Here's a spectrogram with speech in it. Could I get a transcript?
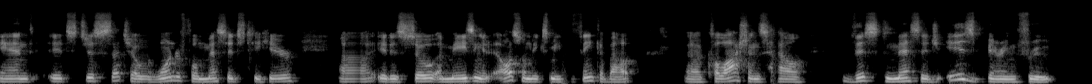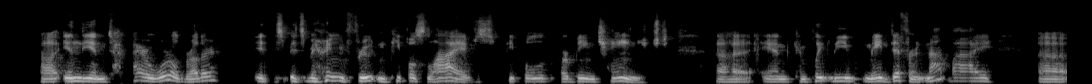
And it's just such a wonderful message to hear. Uh, it is so amazing. It also makes me think about uh, Colossians, how this message is bearing fruit uh, in the entire world, brother. It's, it's bearing fruit in people's lives. People are being changed uh, and completely made different, not by uh,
